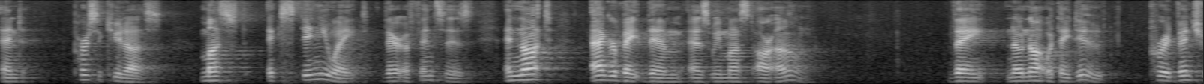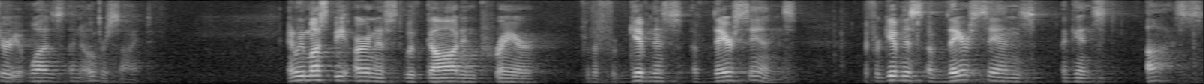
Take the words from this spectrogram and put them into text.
and persecute us, must extenuate their offenses and not aggravate them as we must our own. They know not what they do. Peradventure, it was an oversight. And we must be earnest with God in prayer for the forgiveness of their sins, the forgiveness of their sins against us.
